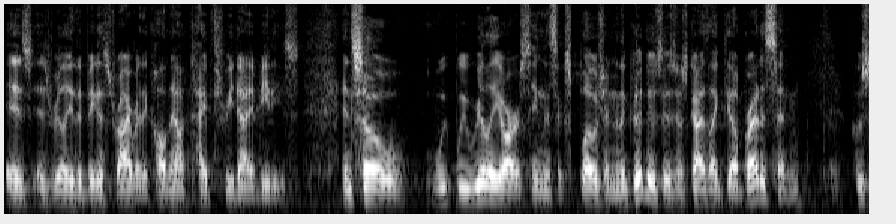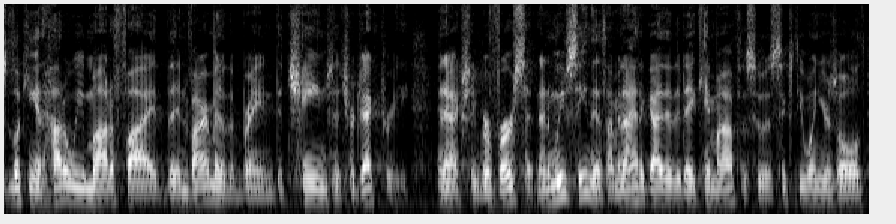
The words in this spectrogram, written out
is is really the biggest driver. They call it now type 3 diabetes, and so we, we really are seeing this explosion. And the good news is there's guys like Dale Bredesen who's looking at how do we modify the environment of the brain to change the trajectory and actually reverse it. And we've seen this. I mean, I had a guy the other day came office who was 61 years old.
